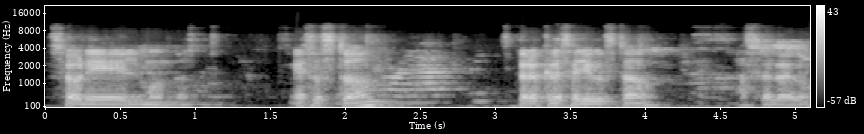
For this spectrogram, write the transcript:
sobre el mundo. Eso es todo. Espero que les haya gustado. Hasta luego.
